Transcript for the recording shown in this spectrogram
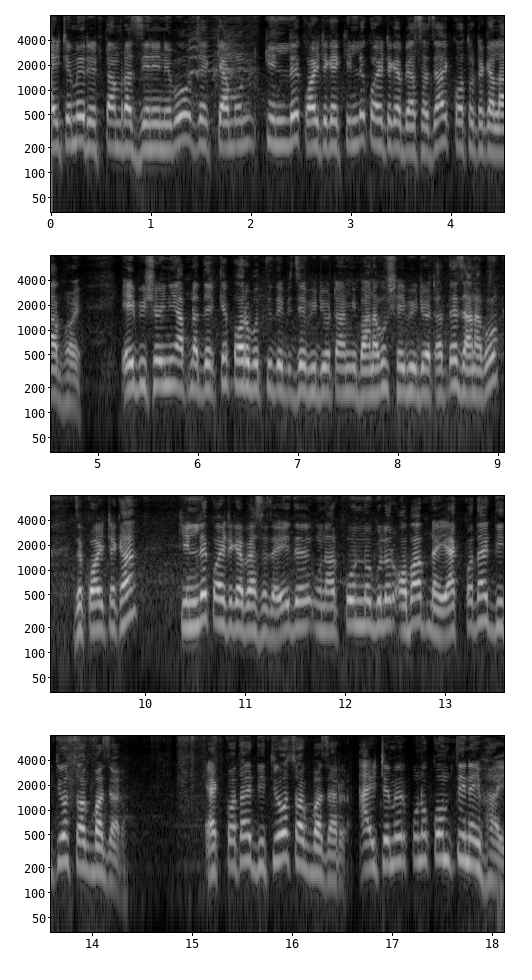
আইটেমের রেটটা আমরা জেনে নেব যে কেমন কিনলে, কয় টাকা কিনলে, কয় টাকা বেচা যায়, কত টাকা লাভ হয়। এই বিষয় নিয়ে আপনাদেরকে পরবর্তীতে যে ভিডিওটা আমি বানাবো, সেই ভিডিওটাতে জানাব যে কয় টাকা কিনলে কয় টাকা বেচা যায়। এই যে ওনার পণ্যগুলোর অভাব নাই, এক কথায় দ্বিতীয় চকবাজার। এক কথায় দ্বিতীয় চকবাজার আইটেমের কোনো কমতি নেই ভাই।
